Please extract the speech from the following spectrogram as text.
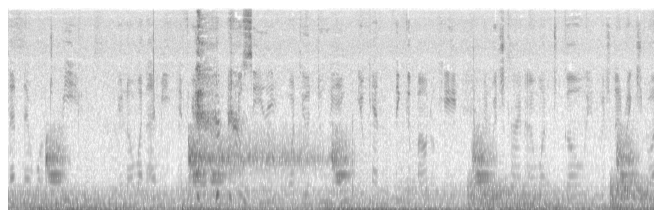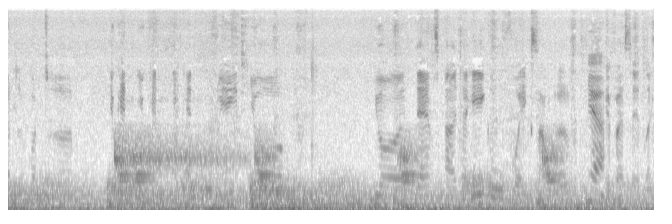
that they want to be. You know what I mean? If you if you see what you're doing, you can think about okay, in which kind I want to go, in which direction, what what uh, you can you can you can create your your dance alter ego, for example. Yeah. If I say it like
